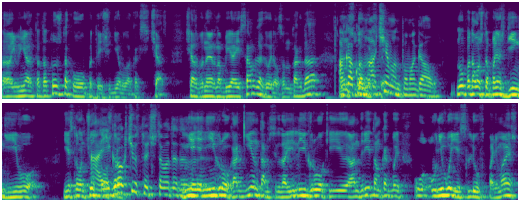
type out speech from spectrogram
у меня тогда тоже такого опыта еще не было, как сейчас. Сейчас бы, наверное, я и сам договорился, но тогда... А как он, а чем он помогал? Ну, потому что, понимаешь, деньги его. Если он чувствовал, а, игрок что... чувствует, что вот это... Не, не, не игрок, агент там всегда, или игрок, и Андрей там как бы, у, у него есть люфт, понимаешь,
